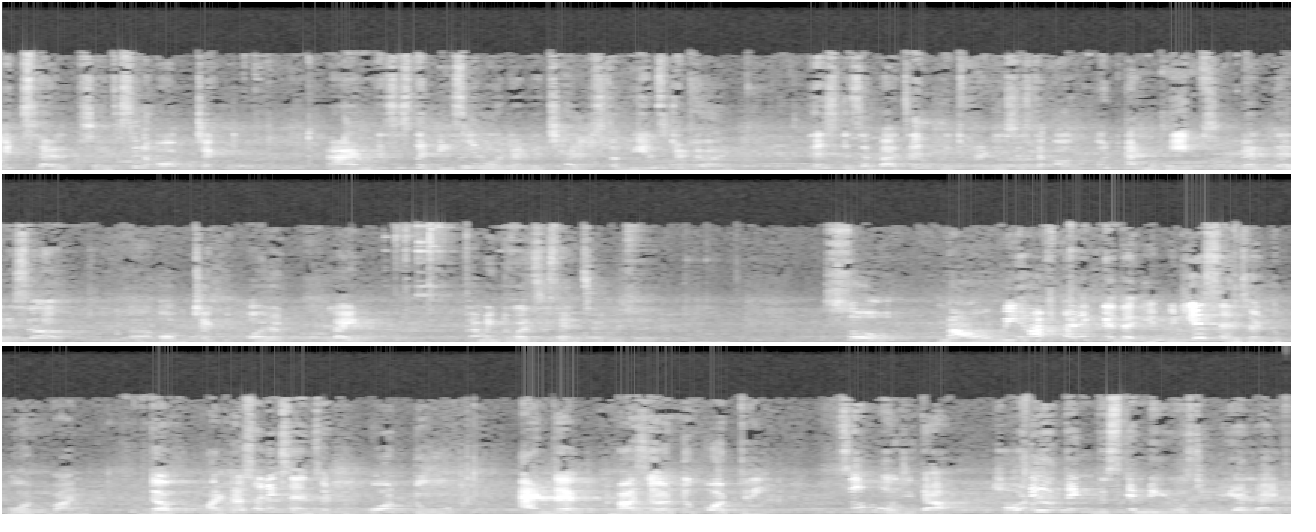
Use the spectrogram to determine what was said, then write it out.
which senses an object and this is the DC motor which helps the wheels to turn. This is a buzzer which produces the output and beeps when there is a uh, object or light coming towards the sensor. So now we have connected the APDS sensor to port 1, the ultrasonic sensor to port 2 and the buzzer to port 3. So Pujita, how do you think this can be used in real life?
